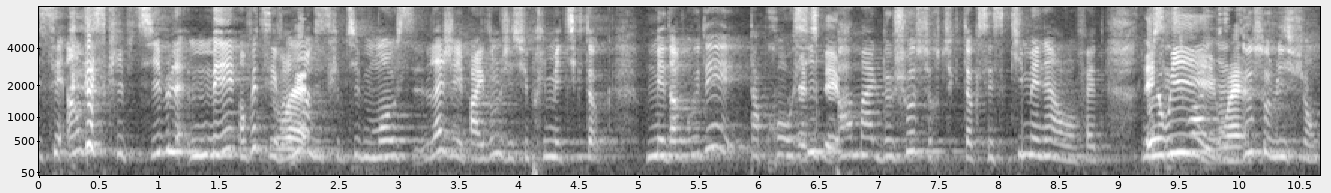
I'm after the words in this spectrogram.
c'est indescriptible, mais en fait, c'est vraiment indescriptible. Moi aussi, là, j'ai, par exemple, j'ai supprimé TikTok. Mais d'un côté, tu apprends aussi pas mal de choses sur TikTok. C'est ce qui m'énerve, en fait. Donc, Et oui, il y a deux solutions.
